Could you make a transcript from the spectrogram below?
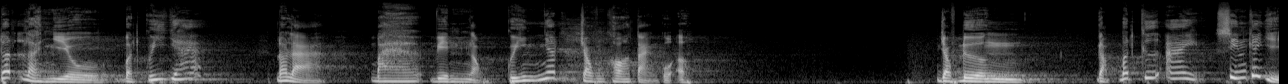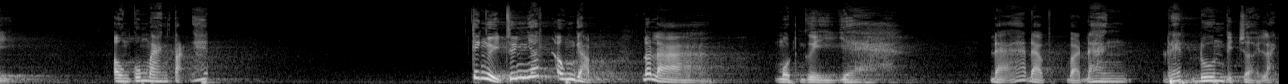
rất là nhiều vật quý giá. Đó là ba viên ngọc quý nhất trong kho tàng của ông. Dọc đường gặp bất cứ ai xin cái gì, Ông cũng mang tặng hết. Cái người thứ nhất ông gặp đó là một người già Đã đập và đang rét run vì trời lạnh.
